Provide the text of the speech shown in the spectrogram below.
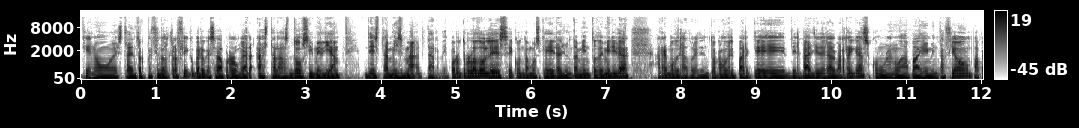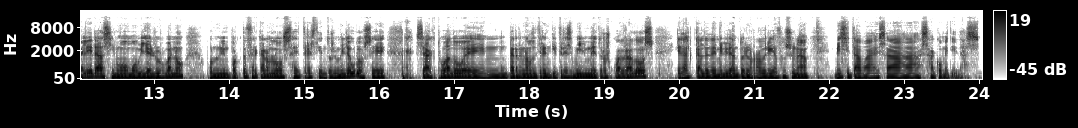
que no está entorpeciendo el tráfico, pero que se va a prolongar hasta las dos y media de esta misma tarde. Por otro lado, les eh, contamos que el Ayuntamiento de Mérida ha remodelado el entorno del Parque del Valle del Albarregas con una nueva pavimentación, papeleras y nuevo mobiliario urbano por un importe cercano a los 300.000 eh, euros. Eh. Se ha actuado en un terreno de 33.000 metros cuadrados. El alcalde de Mérida, Antonio Rodríguez Osuna, visitaba esas acometidas.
